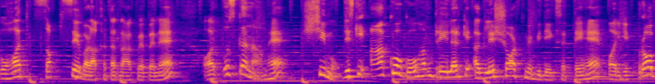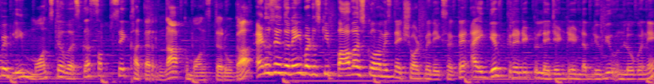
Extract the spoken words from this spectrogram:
बहुत सबसे बड़ा खतरनाक वेपन है और उसका नाम है शिमो, जिसकी आँखों को हम ट्रेलर के अगले शॉट में भी देख सकते हैं और ये प्रोबेबली मॉन्स्टरवर्स का सबसे खतरनाक मॉन्स्टर होगा। एंड उसे तो नहीं बट उसकी पावर्स को हम इस नेक्स्ट शॉट में देख सकते हैं। I give credit to Legendary and W उन लोगों ने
